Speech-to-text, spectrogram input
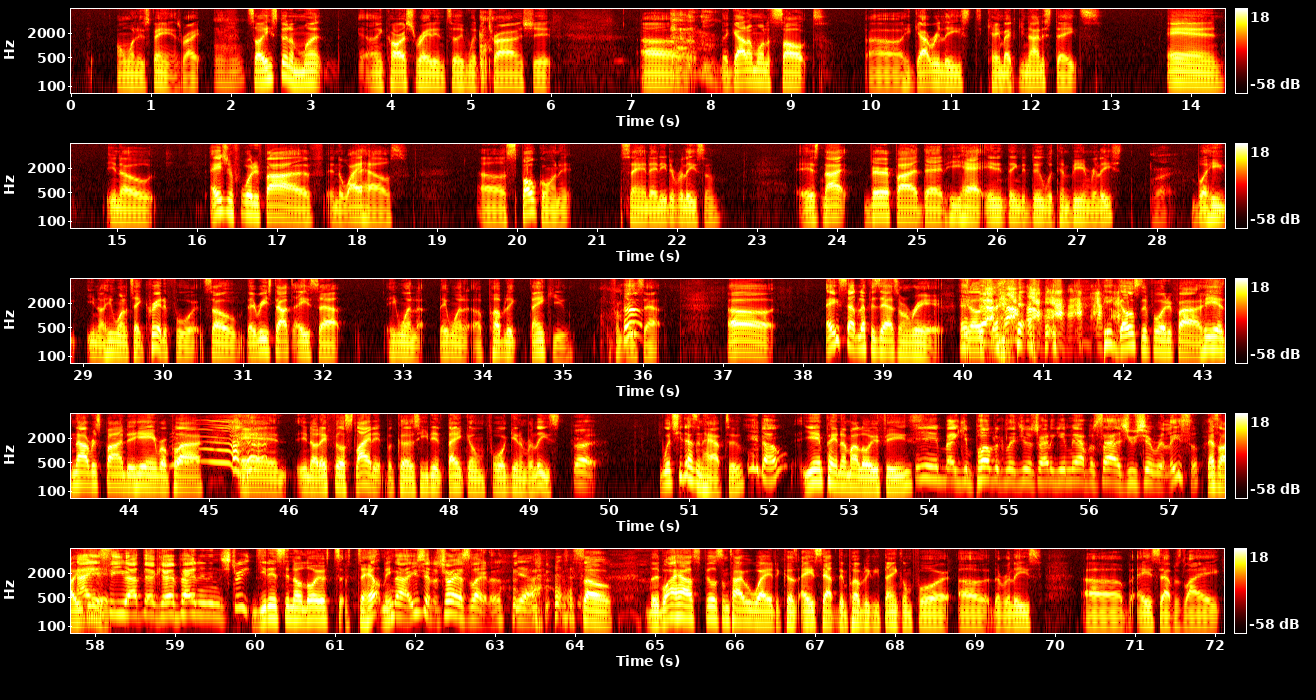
on one of his fans, right? Mm-hmm. So he spent a month incarcerated until he went to trial and shit. Uh, they got him on assault. Uh, he got released, came back to the United States, and you know, Agent Forty Five in the White House uh, spoke on it, saying they need to release him. It's not verified that he had anything to do with him being released. Right. but he you know he want to take credit for it. So they reached out to asap he wanted they wanted a public thank you from asap uh asap left his ass on red. You know what i'm saying? He ghosted 45 he has not responded. He ain't reply and you know they feel slighted because he didn't thank him for getting released. Right. Which he doesn't have to You know, you ain't paying none of my lawyer fees You ain't making it publicly that you was trying to get me out. Besides, you should release him. that's all you I didn't see you out there campaigning in the streets. you didn't send no lawyers to, to help me Nah, you said a translator. Yeah. so the White House feels some type of way because ASAP didn't publicly thank him for uh, the release. Uh, but ASAP was like,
